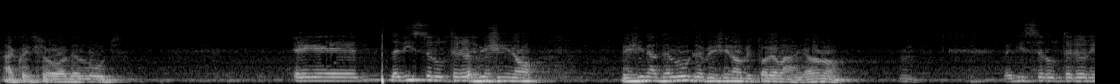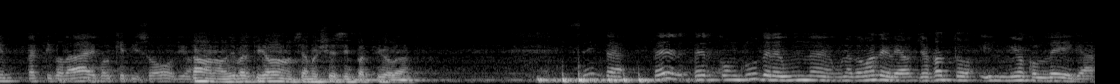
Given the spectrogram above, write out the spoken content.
a questo del Luce. E le dissero ulteriori vicino, vicino a Delluce e vicino a Vittorio Mangano, no? le dissero ulteriori particolari, qualche episodio? No, no, di particolare non siamo scesi in particolare. Per, per concludere un- una domanda che le ha già fatto il mio collega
